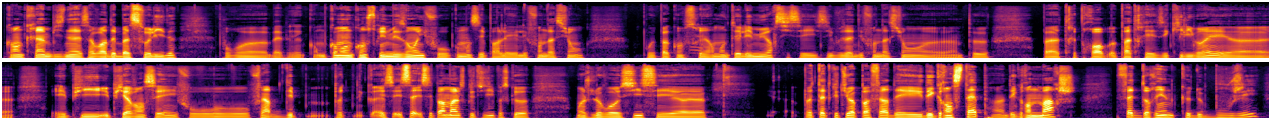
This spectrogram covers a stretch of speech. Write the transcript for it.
Quand on crée un business, avoir des bases solides. Pour, euh, bah, bah comment on construit une maison, il faut commencer par les, les fondations. Vous pouvez pas construire, monter les murs si, si vous avez des fondations un peu pas très propre, pas très équilibré. Euh, et puis et puis avancer. Il faut faire des. C'est pas mal ce que tu dis parce que moi je le vois aussi. C'est euh, peut-être que tu vas pas faire des, des grands steps, hein, des grandes marches. Le fait de rien que de bouger.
